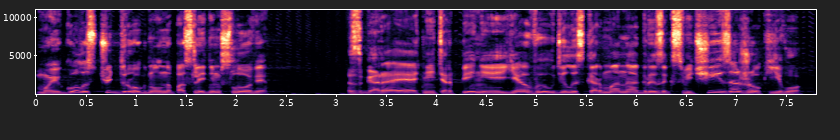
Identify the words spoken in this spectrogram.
Мой голос чуть дрогнул на последнем слове. Сгорая от нетерпения, я выудил из кармана огрызок свечи и зажег его –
